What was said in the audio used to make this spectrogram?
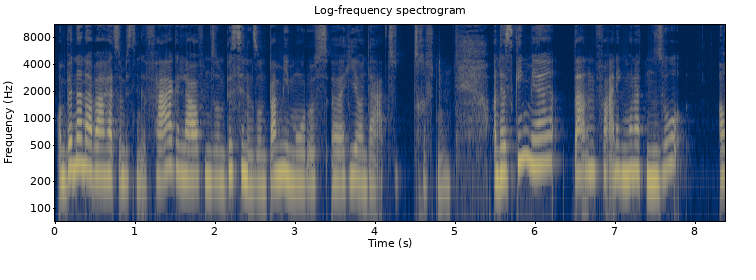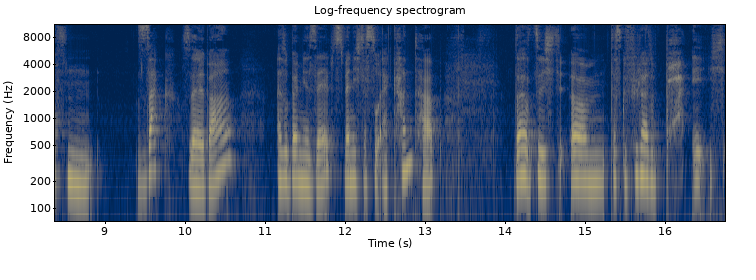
Und bin dann aber halt so ein bisschen Gefahr gelaufen, so ein bisschen in so einen Bambi-Modus äh, hier und da abzudriften. Und das ging mir dann vor einigen Monaten so auf den Sack selber, also bei mir selbst, wenn ich das so erkannt habe, dass ich ähm, das Gefühl hatte, boah, ey, ich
